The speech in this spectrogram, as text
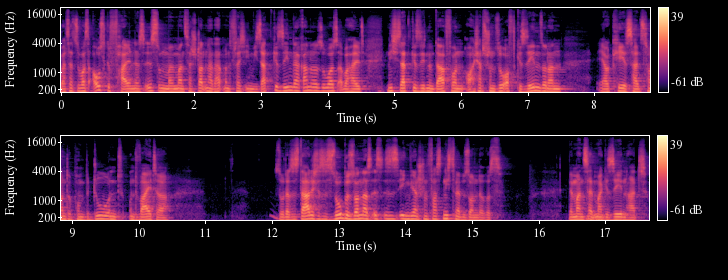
weil es halt sowas Ausgefallenes ist und wenn man es verstanden hat, hat man vielleicht irgendwie satt gesehen daran oder sowas, aber halt nicht satt gesehen und davon, oh, ich habe es schon so oft gesehen, sondern ja, okay, es ist halt Centre Pompidou und, und weiter. So, dass es dadurch, dass es so besonders ist, ist es irgendwie dann schon fast nichts mehr Besonderes. Wenn man es halt mhm. mal gesehen hat.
